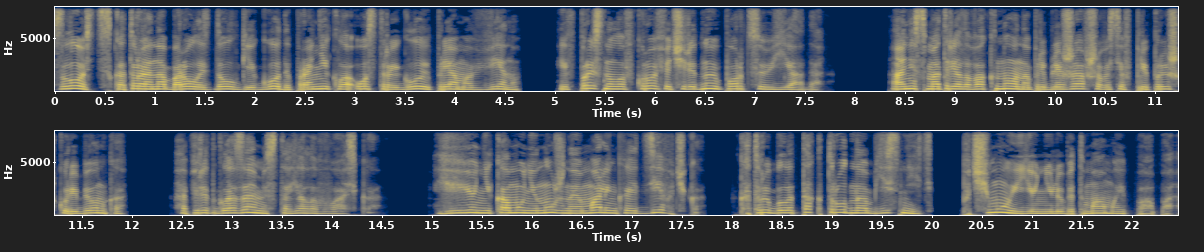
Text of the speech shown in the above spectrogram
Злость, с которой она боролась долгие годы, проникла острой иглой прямо в вену и впрыснула в кровь очередную порцию яда. Аня смотрела в окно на приближавшегося в припрыжку ребенка а перед глазами стояла Васька. Ее никому не нужная маленькая девочка, которой было так трудно объяснить, почему ее не любят мама и папа.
